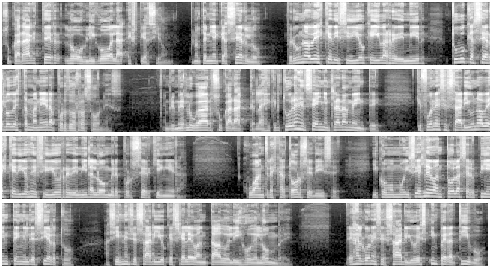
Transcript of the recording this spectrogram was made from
Su carácter lo obligó a la expiación. No tenía que hacerlo, pero una vez que decidió que iba a redimir, tuvo que hacerlo de esta manera por dos razones. En primer lugar, su carácter. Las escrituras enseñan claramente que fue necesario una vez que Dios decidió redimir al hombre por ser quien era. Juan 3:14 dice, y como Moisés levantó la serpiente en el desierto, así es necesario que sea levantado el Hijo del Hombre. Es algo necesario, es imperativo,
